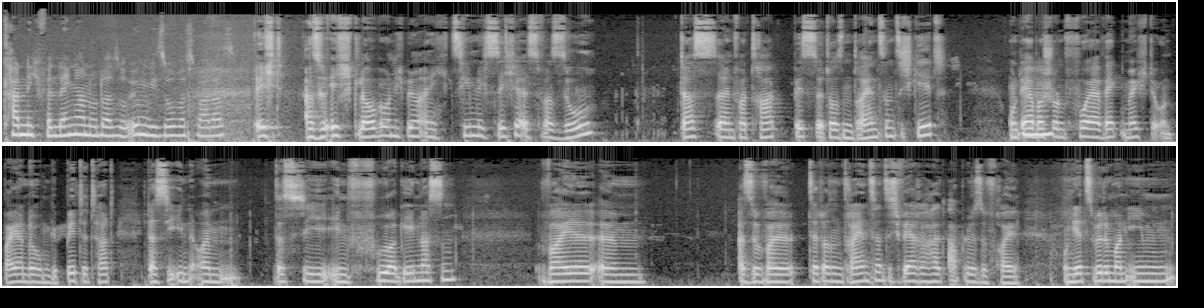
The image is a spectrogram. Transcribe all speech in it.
kann nicht verlängern oder so. Irgendwie so, was war das? Ich, also ich glaube und ich bin mir eigentlich ziemlich sicher, es war so, dass sein Vertrag bis 2023 geht und er aber schon vorher weg möchte und Bayern darum gebeten hat, dass sie ihn, ähm, dass sie ihn früher gehen lassen, weil, ähm, also weil 2023 wäre halt ablösefrei und jetzt würde man ihm,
